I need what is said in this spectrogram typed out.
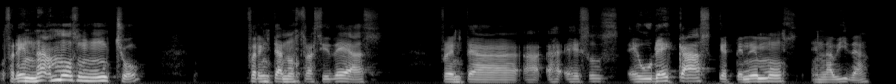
frenamos mucho frente a nuestras ideas, frente a, esos eurecas que tenemos en la vida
